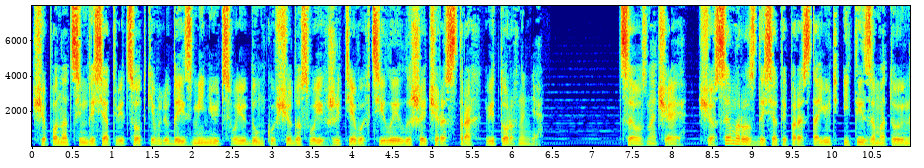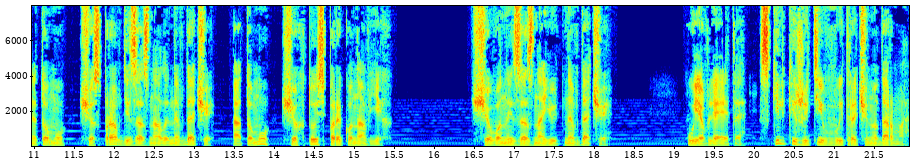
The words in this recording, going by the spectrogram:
що понад 70% людей змінюють свою думку щодо своїх життєвих цілей лише через страх відторгнення. Це означає, що семеро з десяти перестають іти за метою не тому, що справді зазнали невдачі, а тому, що хтось переконав їх, що вони зазнають невдачі. Уявляєте, скільки життів витрачено дарма,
